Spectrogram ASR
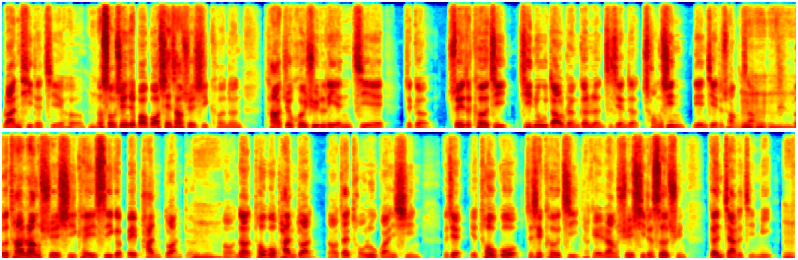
软体的结合。嗯、那首先就包括线上学习，可能它就会去连接这个。随着科技进入到人跟人之间的重新连接的创造，嗯嗯嗯，而它让学习可以是一个被判断的，嗯哦，那透过判断，然后再投入关心，而且也透过这些科技，它可以让学习的社群更加的紧密，嗯，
